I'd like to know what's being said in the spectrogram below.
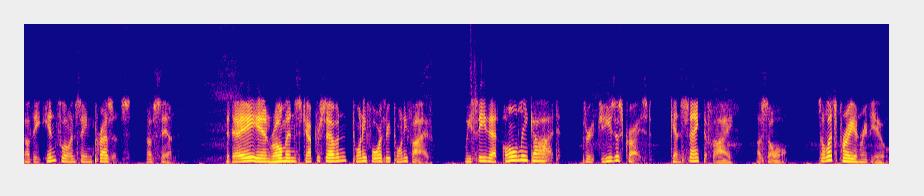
of the influencing presence of sin. Today in Romans chapter 7, 24 through 25, we see that only God, through Jesus Christ, can sanctify a soul. So let's pray and review.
